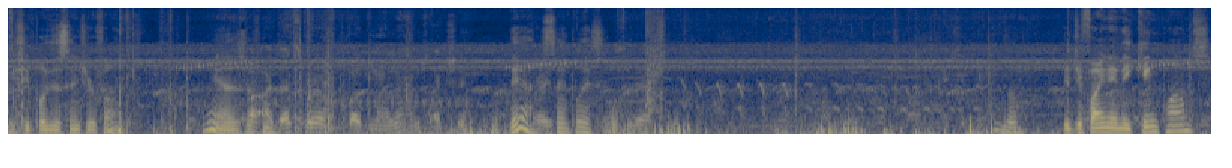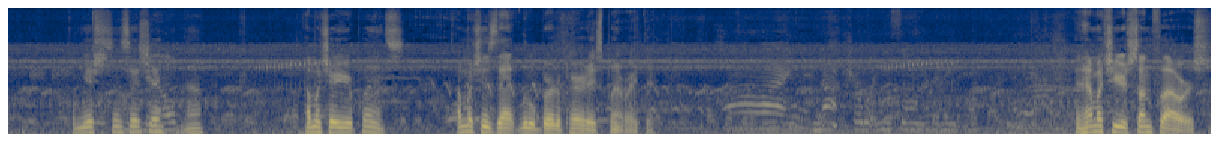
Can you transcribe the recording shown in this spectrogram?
you should plug this into your phone. Yeah, there's a Uh, phone. that's where I bought my lamps, actually. Yeah, right. same place. So, Did you find any king palms from yesterday since yesterday? No. No. How much are your plants? How much is that little bird of paradise plant right there? I'm not sure what he's selling at anything. And how much are your sunflowers?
